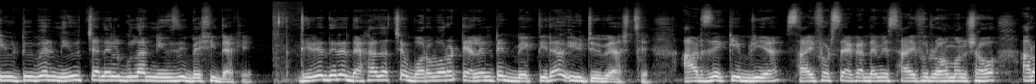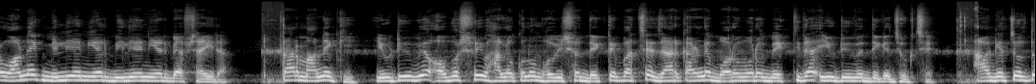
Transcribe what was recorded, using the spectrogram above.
ইউটিউবের নিউজ চ্যানেলগুলোর নিউজই বেশি দেখে। ধীরে ধীরে দেখা যাচ্ছে বড় বড় ট্যালেন্টেড ব্যক্তিরা ইউটিউবে আসছে। R J Kibria Saifurs academy, Saifur Rahman সহ আরও অনেক মিলিয়নিয়ার বিলিয়নিয়ার ব্যবসায়ীরা। তার মানে কি? ইউটিউবে অবশ্যই ভালো কোনো ভবিষ্যৎ দেখতে পাচ্ছে, যার কারণে বড় বড় ব্যক্তিরা ইউটিউবের দিকে ঝুঁকছে। আগে চলতো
